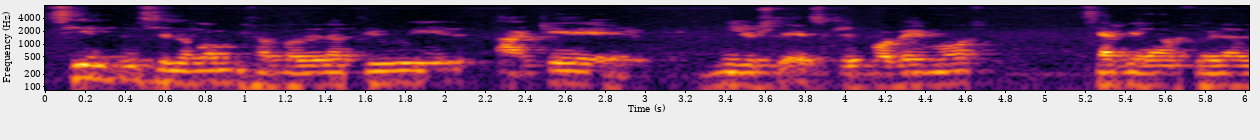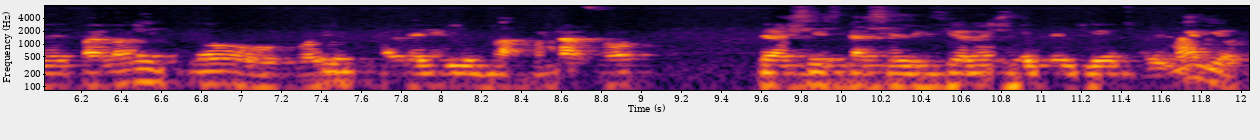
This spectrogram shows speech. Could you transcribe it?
siempre se lo vamos a poder atribuir a que, mire ustedes, que Podemos se ha quedado fuera del Parlamento o Podemos ha tenido un bajonazo tras estas elecciones del 28 de mayo.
